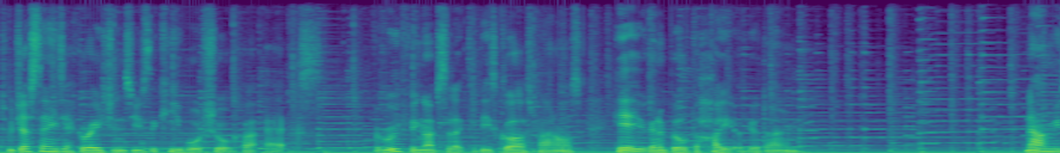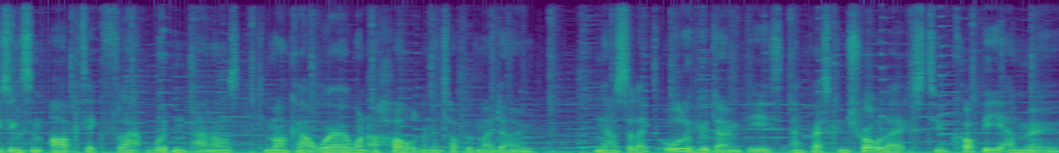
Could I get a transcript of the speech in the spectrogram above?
To adjust any decorations use the keyboard shortcut X. For roofing I've selected these glass panels, here you're going to build the height of your dome. Now I'm using some arctic flat wooden panels to mark out where I want a hole in the top of my dome. Now select all of your dome piece and press Ctrl X to copy and move.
